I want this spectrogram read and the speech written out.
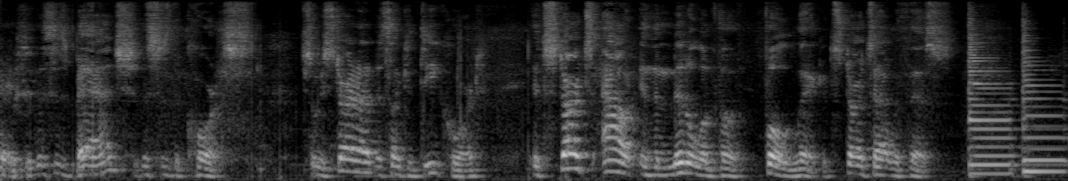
Okay, so this is badge, this is the chorus. So we start out, it's like a D chord. It starts out in the middle of the full lick. It starts out with this. Then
